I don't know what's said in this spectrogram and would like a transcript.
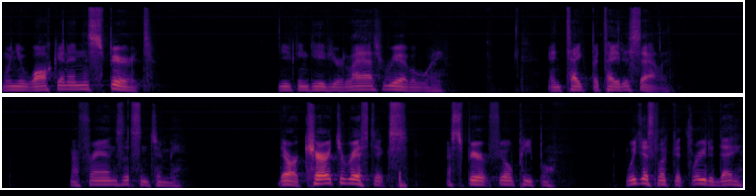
When you're walking in the Spirit, you can give your last rib away and take potato salad. My friends, listen to me. There are characteristics of spirit filled people. We just looked at three today.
